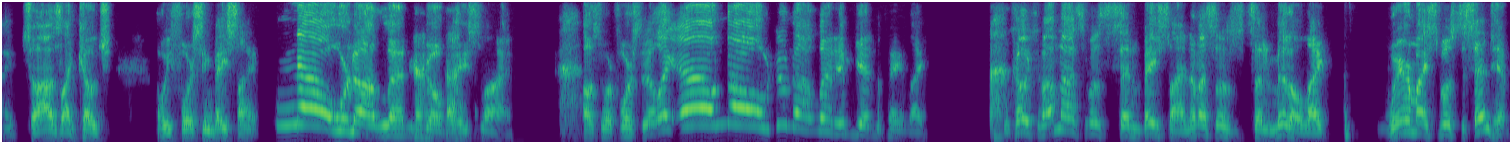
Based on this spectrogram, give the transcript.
Right. So I was like, Coach, are we forcing baseline? No, we're not letting go baseline. oh, so we're forcing it. Like, oh no, do not let him get in the paint. Like, well, Coach, if I'm not supposed to send him baseline, I'm not supposed to send him middle. Like, where am I supposed to send him?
